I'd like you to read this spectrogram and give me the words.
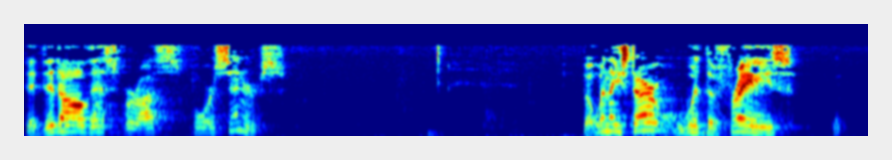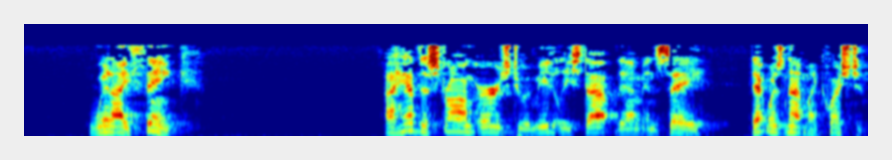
that did all this for us poor sinners. But when they start with the phrase, when I think, I have the strong urge to immediately stop them and say, that was not my question.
